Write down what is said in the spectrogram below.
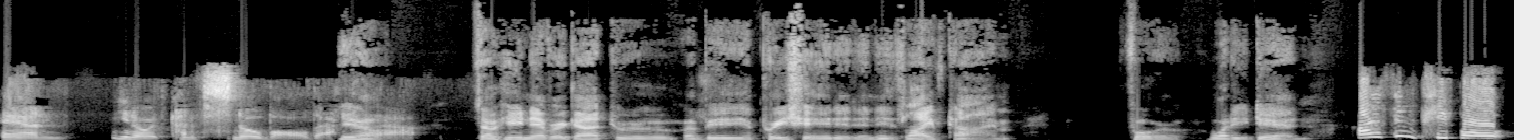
And, you know, it kind of snowballed after yeah. that. So he never got to be appreciated in his lifetime for what he did. I think people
